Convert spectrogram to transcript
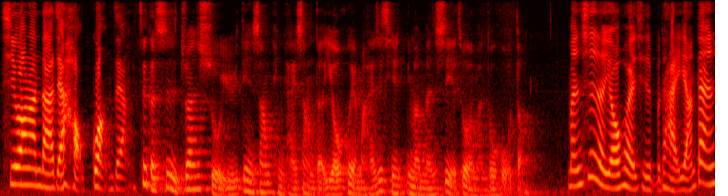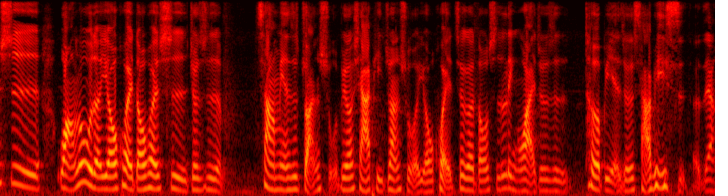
希望让大家好逛这样。这个是专属于电商平台上的优惠吗？还是其实你们门市也做了蛮多活动？门市的优惠其实不太一样，但是网络的优惠都会是就是。上面是专属，比如虾皮专属的优惠，这个都是另外就是特别就是傻逼死的这样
